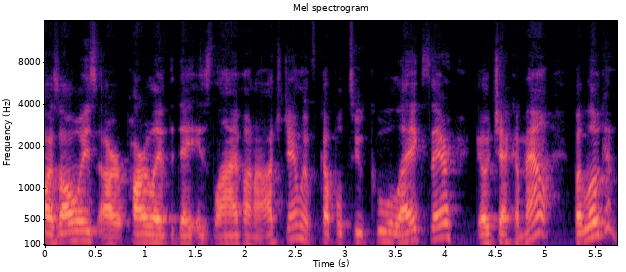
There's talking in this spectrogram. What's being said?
as always, our parlay of the day is live on OddsJam. We have a couple two cool legs there. Go check them out. But Logan,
